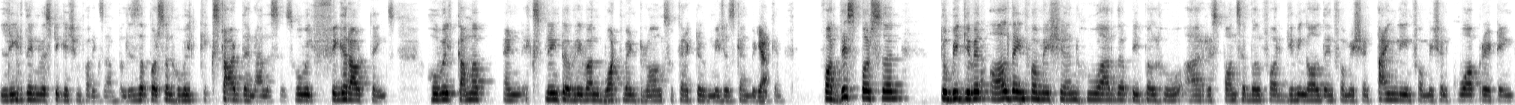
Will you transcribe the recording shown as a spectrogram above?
lead the investigation for example. This is the person who will kickstart the analysis who will figure out things who will come up and explain to everyone what went wrong so corrective measures can be yeah. taken. For this person to be given all the information who are the people who are responsible for giving all the information timely information cooperating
